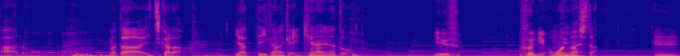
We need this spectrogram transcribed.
あの、また一からやっていかなきゃいけないなというふうに思いました。うん。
